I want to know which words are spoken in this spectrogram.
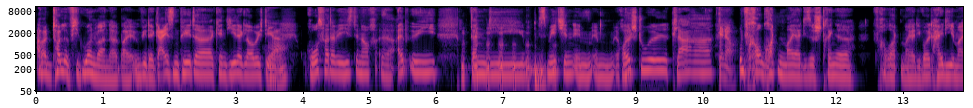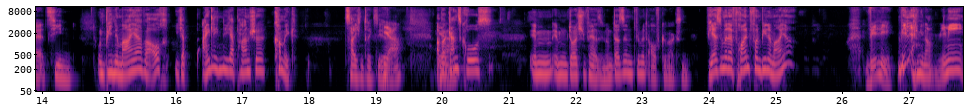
Aber tolle Figuren waren dabei. Irgendwie der Geißenpeter kennt jeder, glaube ich. Den Ja. Großvater, wie hieß der noch? Äh, Alpöi. Dann die, das Mädchen im, im Rollstuhl, Clara. Genau. Und Frau Grottenmeier, diese strenge Frau Grottenmeier, die wollte Heidi immer erziehen. Und Biene Maya war auch, ich habe eigentlich eine japanische Comic-Zeichentrickserie. Ja. Aber ja. ganz groß im, im deutschen Fernsehen. Und da sind wir mit aufgewachsen. Wie heißt immer der Freund von Biene Maya? Willi. Willi, genau. Willi.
